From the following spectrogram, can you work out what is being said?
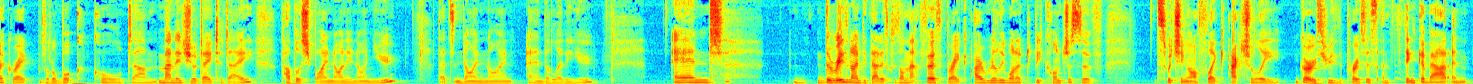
a great little book called um, Manage Your Day to Day, published by 99U. That's 99 and the letter U. And the reason I did that is because on that first break, I really wanted to be conscious of switching off, like actually go through the process and think about and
